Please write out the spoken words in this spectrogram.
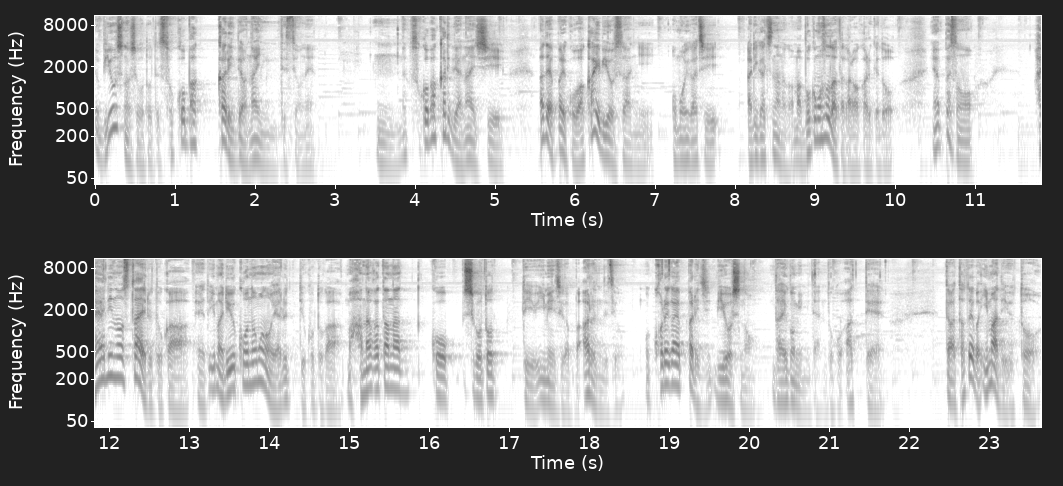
美容師の仕事ってそこばっかりではないんですよね。うん、そこばっかりではないしあとやっぱりこう若い美容師さんに思いがちありがちなのが、まあ、僕もそうだったから分かるけどやっぱりその流行りのスタイルとか、えー、と今流行のものをやるっていうことが、まあ、花形なこう仕事っていうイメージがやっぱあるんですよ。これがやっぱり美容師の醍醐味みたいなとこあってだから例えば今で言うと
